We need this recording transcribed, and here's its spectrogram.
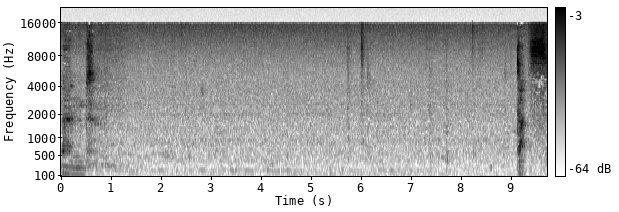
And that's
